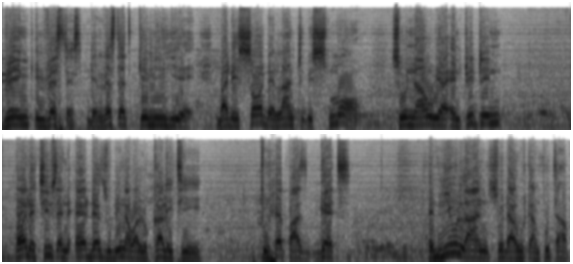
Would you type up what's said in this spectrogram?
bring investors. The investors came in here, but they saw the land to be small. So now we are entreating all the chiefs and elders within our locality to help us get a new land so that we can put up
